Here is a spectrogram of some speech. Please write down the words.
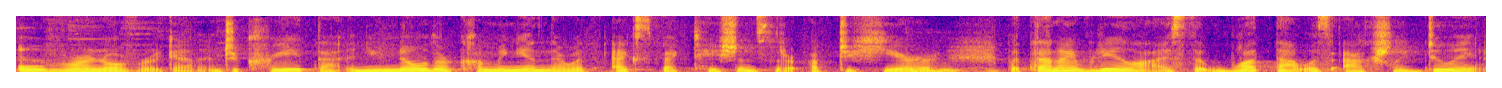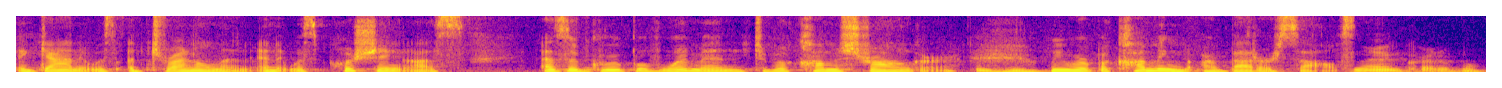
over and over again and to create that. And you know they're coming in there with expectations that are up to here. Mm-hmm. But then I realized that what that was actually doing, again, it was adrenaline and it was pushing us as a group of women to become stronger. Mm-hmm. We were becoming our better selves. Isn't that incredible?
